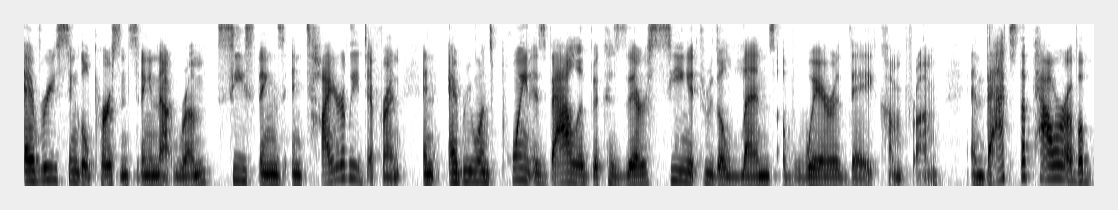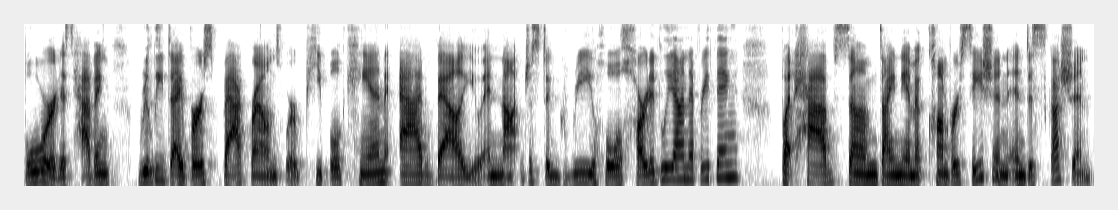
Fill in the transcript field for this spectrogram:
every single person sitting in that room sees things entirely different and everyone's point is valid because they're seeing it through the lens of where they come from. And that's the power of a board is having really diverse backgrounds where people can add value and not just agree wholeheartedly on everything but have some dynamic conversation and discussion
